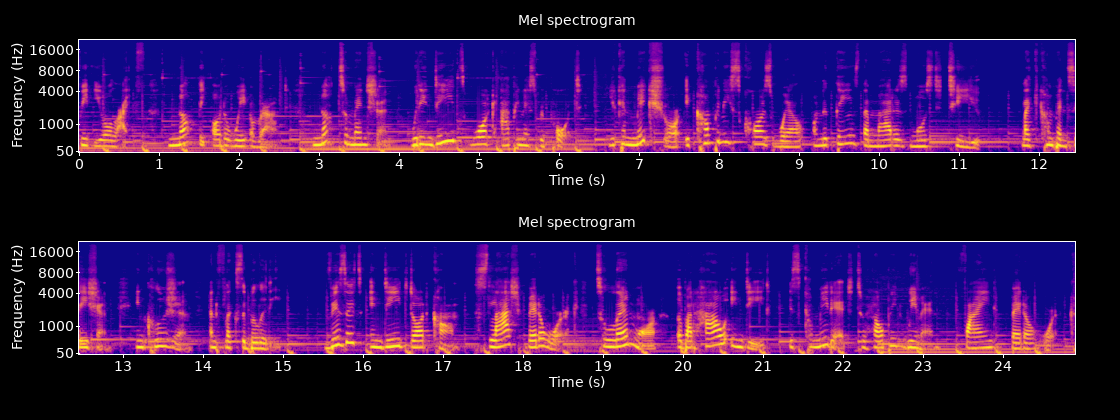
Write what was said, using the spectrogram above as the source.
fit your life, not the other way around. Not to mention, with Indeed's Work Happiness Report, you can make sure a company scores well on the things that matters most to you like compensation, inclusion, and flexibility. Visit Indeed.com slash betterwork to learn more about how Indeed is committed to helping women find better work.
